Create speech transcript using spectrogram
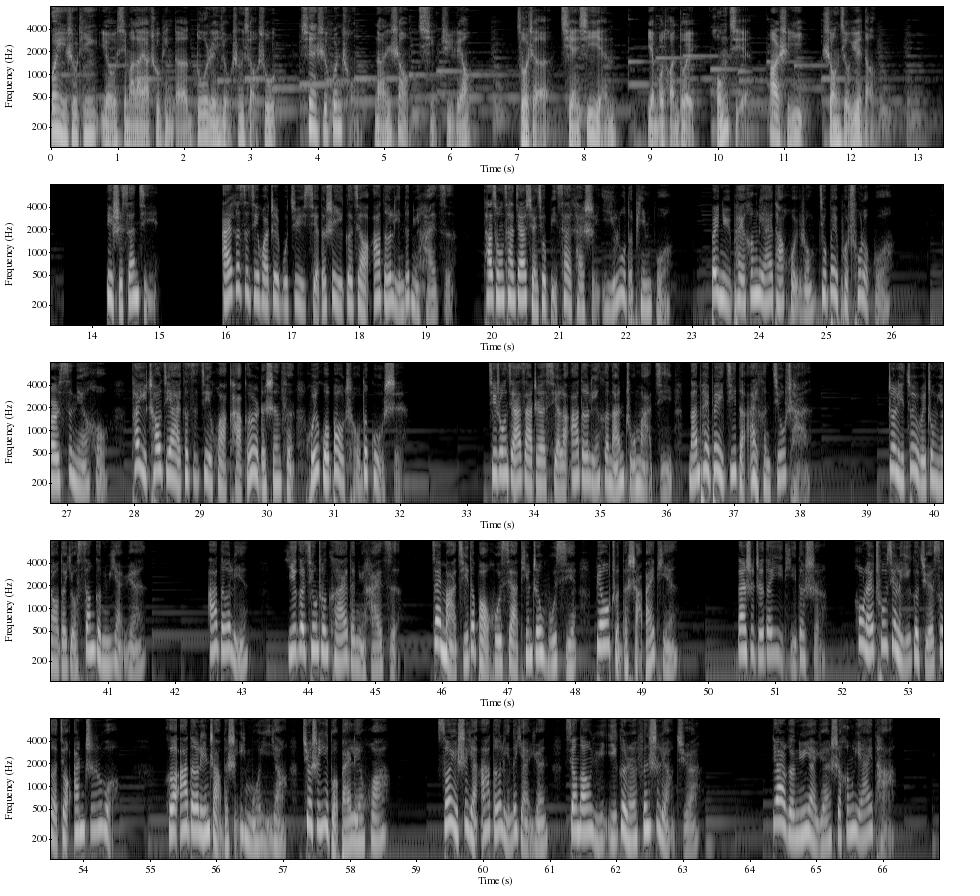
欢迎收听由喜马拉雅出品的多人有声小说《现实婚宠男少请巨撩》，作者：浅汐颜，演播团队：红姐、二十亿、双九月等。第十三集，《X 计划》这部剧写的是一个叫阿德林的女孩子，她从参加选秀比赛开始，一路的拼搏，被女配亨利埃塔毁容，就被迫出了国，而四年后。他以超级 X 计划卡格尔的身份回国报仇的故事，其中夹杂着写了阿德林和男主马吉、男配贝基的爱恨纠缠。这里最为重要的有三个女演员：阿德林，一个清纯可爱的女孩子，在马吉的保护下天真无邪、标准的傻白甜。但是值得一提的是，后来出现了一个角色叫安之若。和阿德林长得是一模一样，却是一朵白莲花，所以饰演阿德林的演员相当于一个人分饰两角。第二个女演员是亨利埃塔，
